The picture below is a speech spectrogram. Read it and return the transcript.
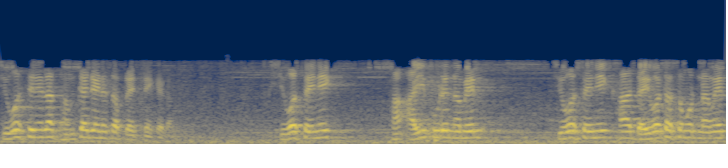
शिवसेनेला धमक्या देण्याचा प्रयत्न केला. शिवसैनिक हा आई पुढे नमेल शिवसैनिक हा दैवतासमोर नमेल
